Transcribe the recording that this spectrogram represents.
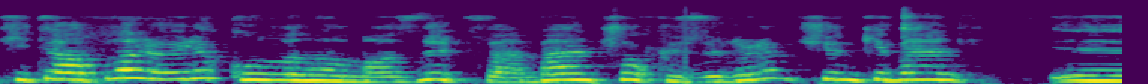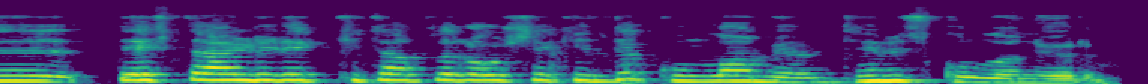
kitaplar öyle kullanılmaz lütfen. Ben çok üzülürüm. Çünkü ben e, defterleri, kitapları o şekilde kullanmıyorum. Temiz kullanıyorum.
